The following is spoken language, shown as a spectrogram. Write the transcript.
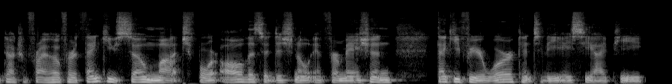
Dr. Fryhofer, thank you so much for all this additional information. Thank you for your work and to the ACIP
